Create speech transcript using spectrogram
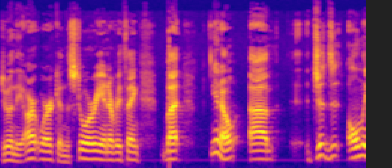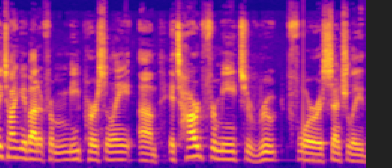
doing the artwork and the story and everything but you know um, just only talking about it from me personally um, it's hard for me to root for essentially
